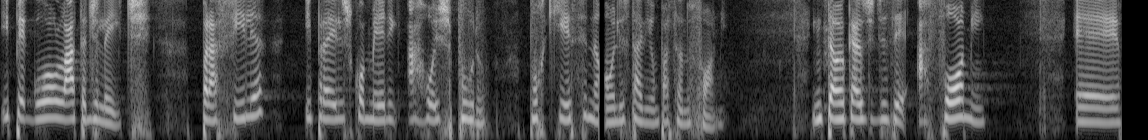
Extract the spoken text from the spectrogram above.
e pegou lata de leite para a filha e para eles comerem arroz puro, porque senão eles estariam passando fome. Então, eu quero te dizer, a fome é,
